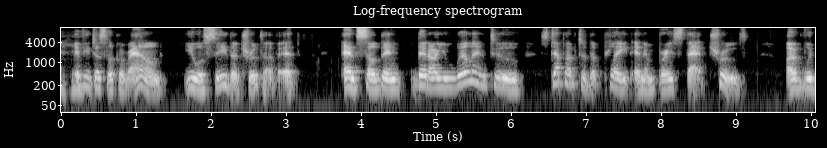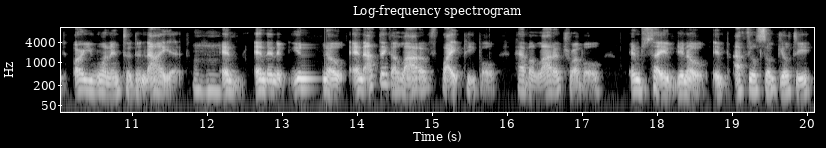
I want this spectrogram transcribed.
Mm-hmm. If you just look around, you will see the truth of it. And so then, then are you willing to step up to the plate and embrace that truth or would are you wanting to deny it mm-hmm. and and then you know and i think a lot of white people have a lot of trouble and say you know if i feel so guilty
